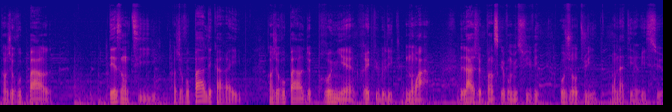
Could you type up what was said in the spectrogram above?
Quand je vous parle des Antilles, quand je vous parle des Caraïbes, quand je vous parle de première république noire Là, je pense que vous me suivez. Aujourd'hui, on atterrit sur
